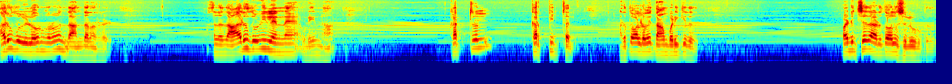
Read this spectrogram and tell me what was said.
அறுதொழிலோருங்கிறவங்க இந்த அந்தணர்கள். அதில் இந்த அறுதொழில் என்ன அப்படின்னா கற்றல் கற்பித்தல். அடுத்த போய் தான் படிக்கிறது. படித்ததை அடுத்த வாழ்க்கை சொல்லிக் கொடுக்குறது.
